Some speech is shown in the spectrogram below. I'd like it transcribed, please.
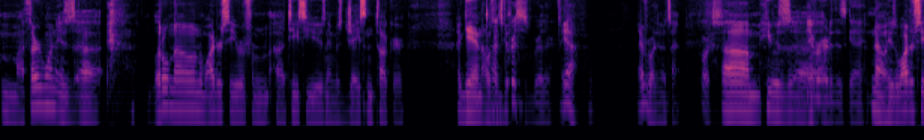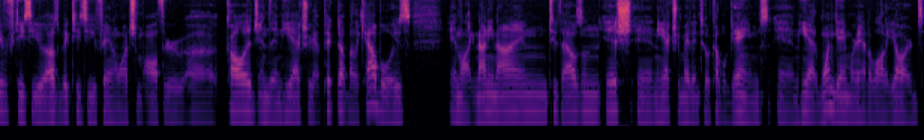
my third one is uh, little known wide receiver from uh, TCU. His name is Jason Tucker. Again, I was That's a Chris's brother, yeah, everybody knows that. of course. Um, he was uh, Never heard of this guy. No, he's a wide receiver for TCU. I was a big TCU fan. I watched him all through uh, college, and then he actually got picked up by the Cowboys in like '99, 2000 ish, and he actually made it into a couple games. And he had one game where he had a lot of yards.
